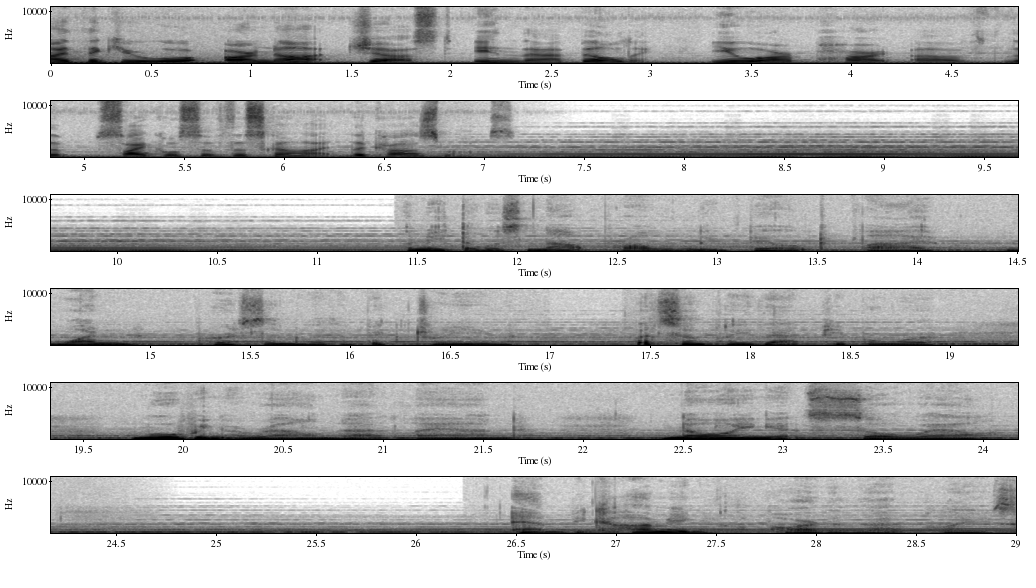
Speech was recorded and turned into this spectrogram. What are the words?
I think you are not just in that building. You are part of the cycles of the sky, the cosmos. Bonito was not probably built by one person with a big dream, but simply that people were moving around that land, knowing it so well, and becoming a part of that place.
